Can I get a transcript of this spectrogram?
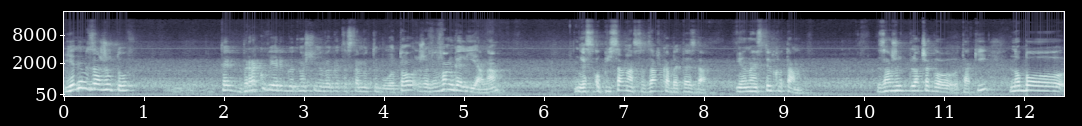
Jednym z zarzutów braku wiarygodności Nowego Testamentu było to, że w Ewangelii Jana jest opisana sadzawka Betesda i ona jest tylko tam. Zarzut dlaczego taki? No bo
